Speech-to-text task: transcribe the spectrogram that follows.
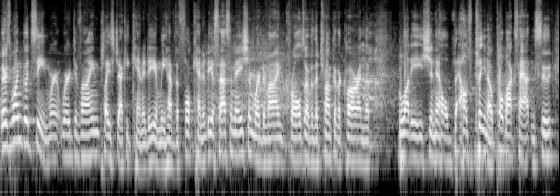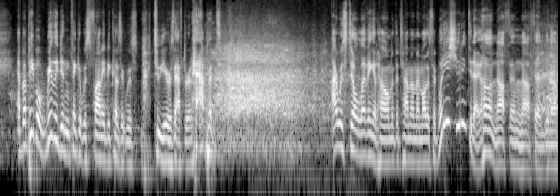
there's one good scene where, where Divine plays Jackie Kennedy, and we have the full Kennedy assassination where Divine crawls over the trunk of the car and the bloody Chanel, you know, pillbox hat and suit. And, but people really didn't think it was funny because it was two years after it happened. I was still living at home at the time, and my mother said, What are you shooting today? Oh, nothing, nothing, you know.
